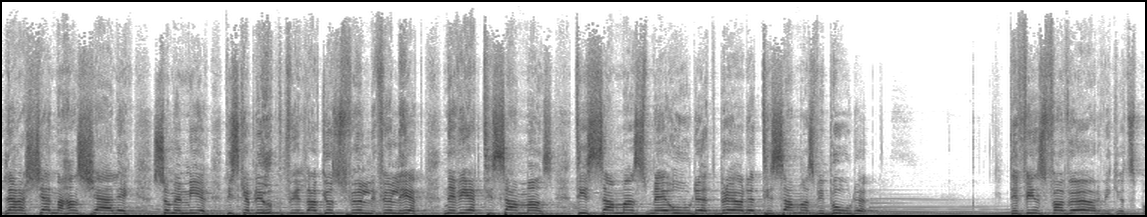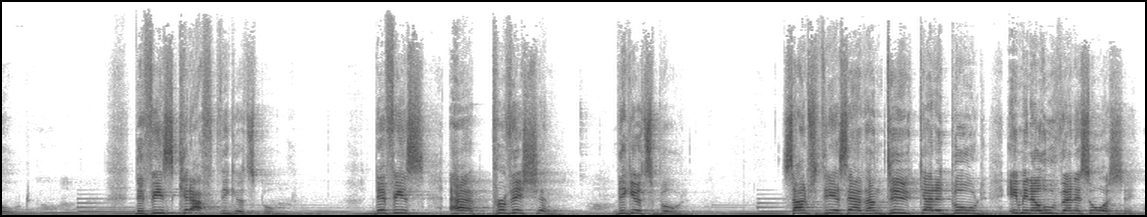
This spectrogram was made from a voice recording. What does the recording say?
lära känna hans kärlek som är mer. Vi ska bli uppfyllda av Guds full, fullhet när vi är tillsammans, tillsammans med ordet, brödet, tillsammans vid bordet. Det finns favör vid Guds bord. Det finns kraft vid Guds bord. Det finns uh, provision vid Guds bord. Psalm 23 säger att han dukar ett bord i mina ovänners åsyn.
